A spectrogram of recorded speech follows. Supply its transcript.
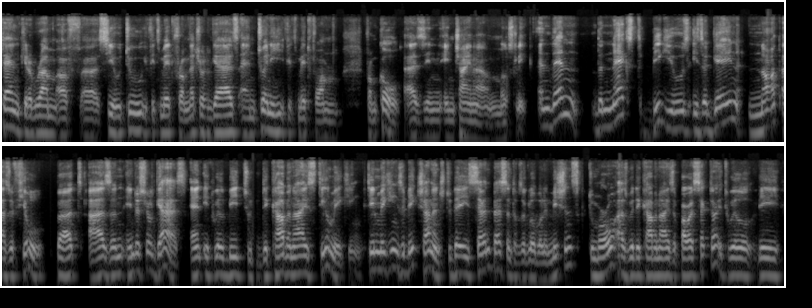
10 kilogram of uh, co2 if it's made from natural gas and 20 if it's made from from coal as in in china mostly. And then the next big use is again not as a fuel but as an industrial gas and it will be to decarbonize steelmaking. Steelmaking is a big challenge. Today is 7% of the global emissions. Tomorrow as we decarbonize the power sector it will be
